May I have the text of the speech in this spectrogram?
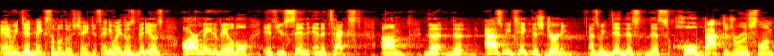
And we did make some of those changes. Anyway, those videos are made available if you send in a text. Um, the, the, as we take this journey, as we did this, this whole Back to Jerusalem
